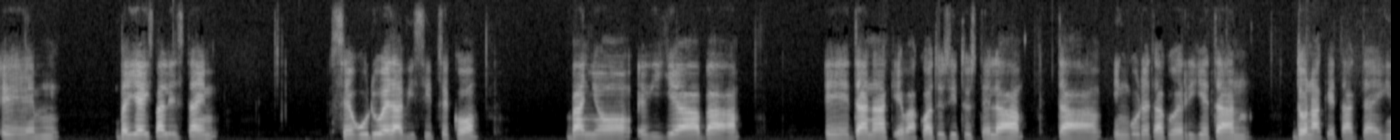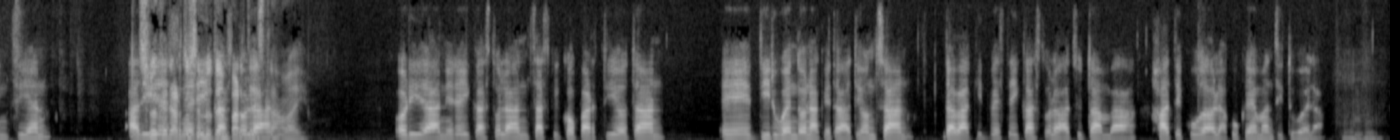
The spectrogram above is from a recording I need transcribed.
em, bai, ja Palestain seguru eda bizitzeko, baino egilea ba, e, danak ebakuatu zituztela, eta inguretako herrietan donaketak da egin zien. Zuek nire zen duten parte, ez da, bai. Hori da, nire ikastolan zazpiko partiotan e, diruen donaketa bat egon zan, da bakit beste ikastola batzutan ba, jateku da olakuke eman zituela. Mhm.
